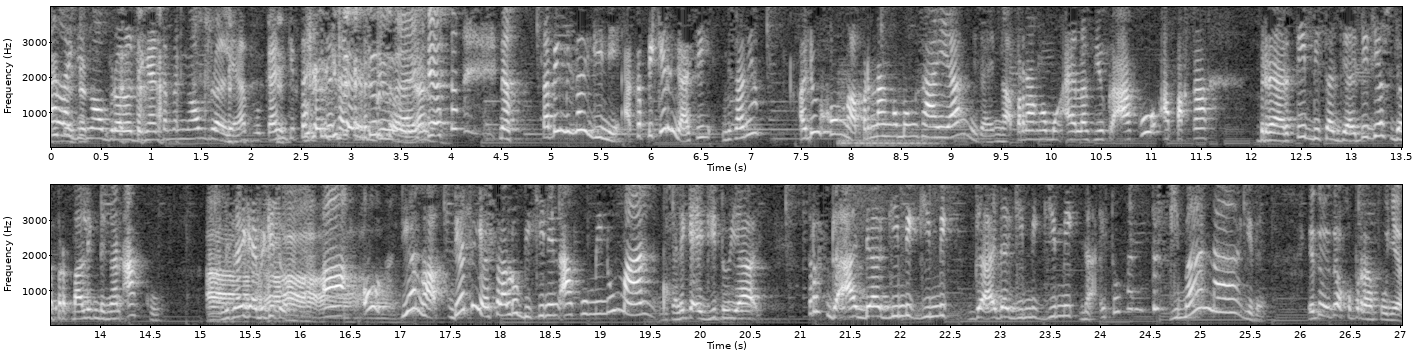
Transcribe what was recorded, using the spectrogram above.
gitu lagi kan. ngobrol dengan teman ngobrol ya, bukan kita Bukan kita yang berdua ya. nah, tapi misalnya gini, kepikir nggak sih, misalnya, aduh kok nggak pernah ngomong sayang, misalnya nggak pernah ngomong I love you ke aku, apakah berarti bisa jadi dia sudah berpaling dengan aku? Nah, Ah, misalnya kayak begitu. ah, oh, dia nggak, dia tuh ya selalu bikinin aku minuman, misalnya kayak gitu ya. Terus nggak ada gimmick-gimmick, nggak ada gimmick-gimmick. Nah itu kan terus gimana gitu? itu itu aku pernah punya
